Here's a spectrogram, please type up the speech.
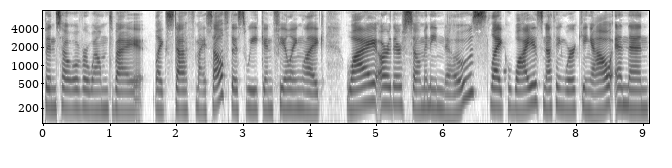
been so overwhelmed by like stuff myself this week and feeling like why are there so many no's? Like why is nothing working out? And then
